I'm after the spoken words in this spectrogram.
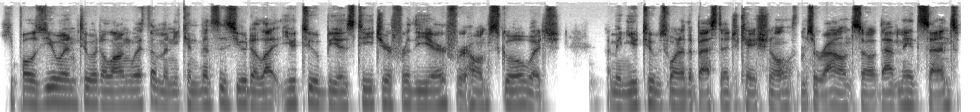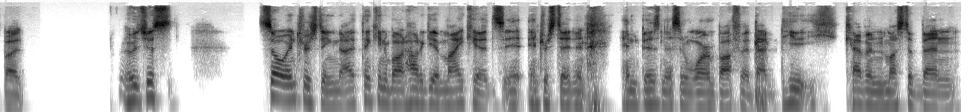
he pulls you into it along with him and he convinces you to let YouTube be his teacher for the year for homeschool, which I mean, YouTube's one of the best educational firms around. So that made sense. But it was just so interesting. Uh, thinking about how to get my kids interested in, in business and Warren Buffett, that he, Kevin must have been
